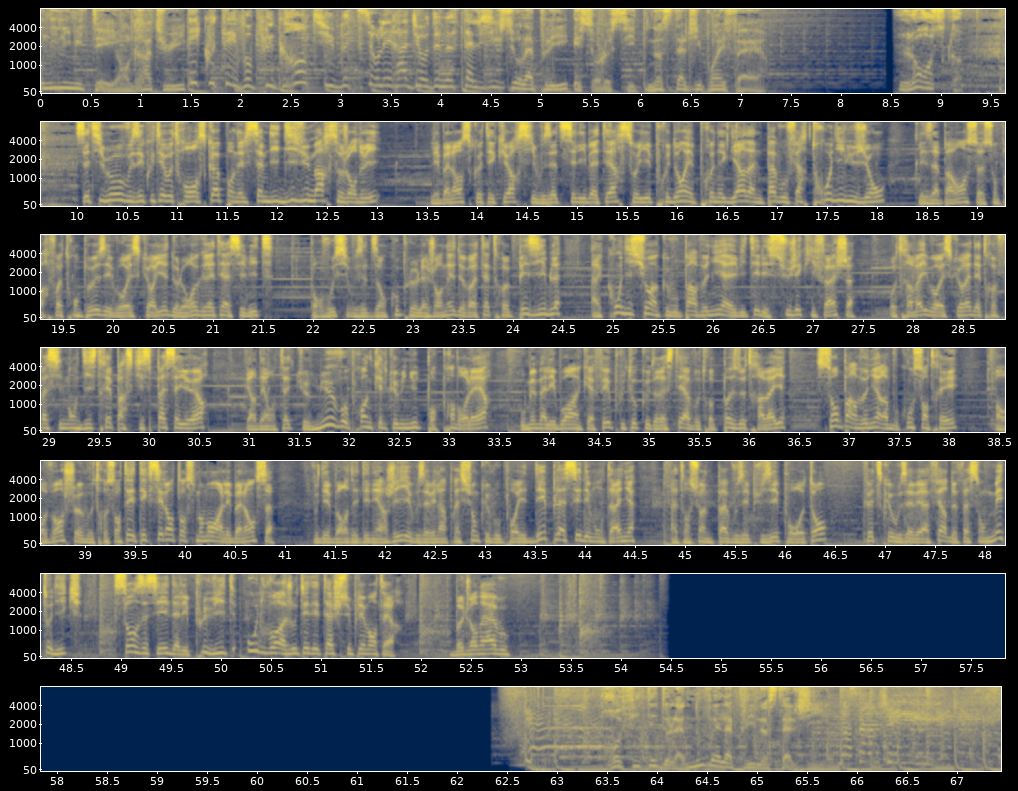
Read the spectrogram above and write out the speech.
en illimité et en gratuit Écoutez vos plus grands tubes sur les radios de Nostalgie. sur l'appli et sur le site nostalgie.fr. L'horoscope. C'est Thibaut, vous écoutez votre horoscope, on est le samedi 18 mars aujourd'hui. Les balances côté cœur, si vous êtes célibataire, soyez prudent et prenez garde à ne pas vous faire trop d'illusions. Les apparences sont parfois trompeuses et vous risqueriez de le regretter assez vite. Pour vous, si vous êtes en couple, la journée devrait être paisible, à condition hein, que vous parveniez à éviter les sujets qui fâchent. Au travail, vous risquerez d'être facilement distrait par ce qui se passe ailleurs. Gardez en tête que mieux vaut prendre quelques minutes pour prendre l'air, ou même aller boire un café plutôt que de rester à votre poste de travail sans parvenir à vous concentrer. En revanche, votre santé est excellente en ce moment, hein, les balances. Vous débordez d'énergie et vous avez l'impression que vous pourriez déplacer des montagnes. Attention à ne pas vous épuiser pour autant. Faites ce que vous avez à faire de façon méthodique, sans essayer d'aller plus vite ou de vous rajouter des tâches supplémentaires. Bonne journée à vous Profitez de la nouvelle appli Nostalgie.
